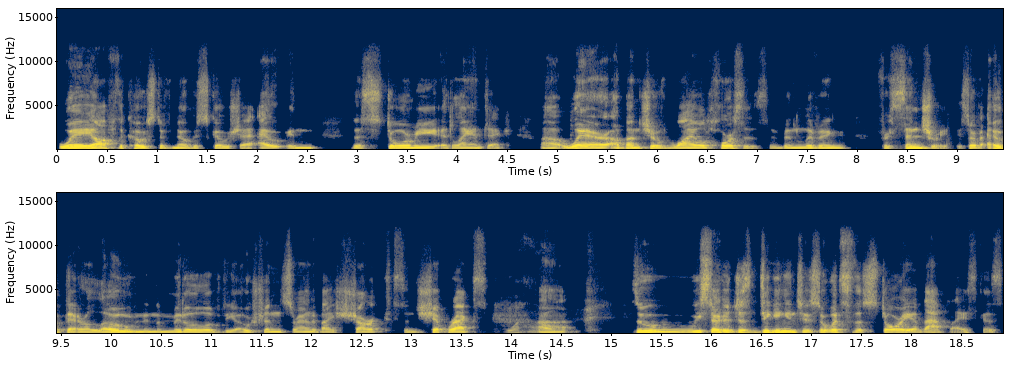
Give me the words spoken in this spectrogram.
way off the coast of Nova Scotia, out in the stormy Atlantic, uh, where a bunch of wild horses have been living for centuries, sort of out there alone in the middle of the ocean, surrounded by sharks and shipwrecks. Wow. Uh, so we started just digging into so what's the story of that place because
